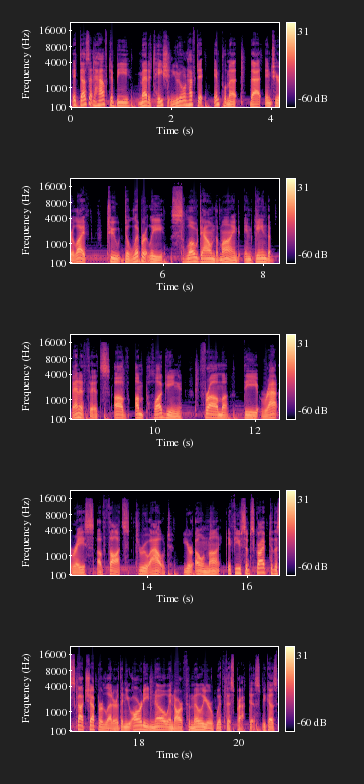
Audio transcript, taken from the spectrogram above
it doesn't have to be meditation. You don't have to implement that into your life to deliberately slow down the mind and gain the benefits of unplugging from the rat race of thoughts throughout your own mind. If you subscribe to the Scott Scheper letter, then you already know and are familiar with this practice because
